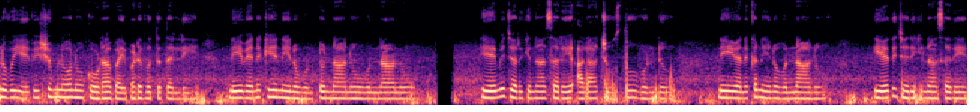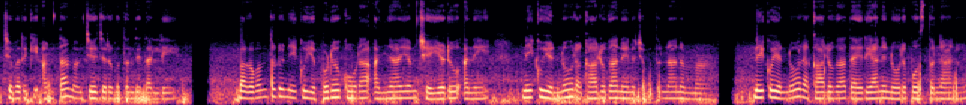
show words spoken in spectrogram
నువ్వు ఏ విషయంలోనూ కూడా భయపడవద్దు తల్లి. నీ వెనకే నేను ఉంటున్నాను ఉన్నాను. ఏమి జరిగినా సరే అలా చూస్తూ ఉండు. నీ వెనక నేను ఉన్నాను. ఏది జరిగినా సరే చివరికి అంతా మంచి జరుగుతుంది తల్లి. భగవంతుడు నీకు ఎప్పుడూ కూడా అన్యాయం చెయ్యడు అని నీకు ఎన్నో రకాలుగా నేను చెబుతున్నానమ్మా. నీకు ఎన్నో రకాలుగా ధైర్యాన్ని నూరిపోస్తున్నాను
